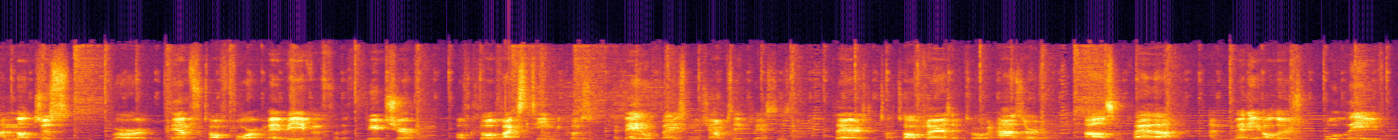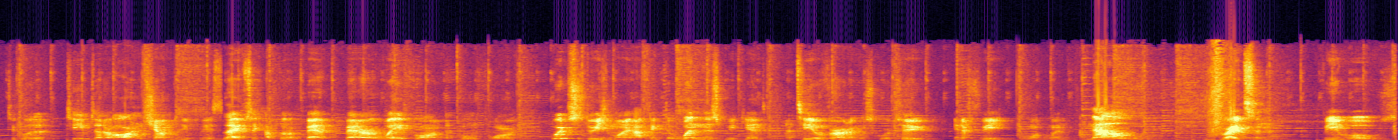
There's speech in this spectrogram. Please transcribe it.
and not just for them for top four, maybe even for the future of Gladbach's team. Because if they don't finish in the Champions League places, players, top players like Thorgan Hazard, Alassane Pléa, and many others will leave to go to teams that are in the Champions League place. Leipzig have got a better, away form than home form, which is the reason why I think they'll win this weekend, and Timo Werner will score two in a 3-1 win. And now, Brighton v Wolves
